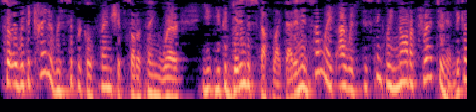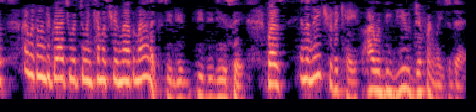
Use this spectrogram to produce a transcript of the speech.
So it was a kind of reciprocal friendship sort of thing where you, you could get into stuff like that. And in some ways, I was distinctly not a threat to him because I was an undergraduate doing chemistry and mathematics. Do, do, do, do you see? Whereas in the nature of the case, I would be viewed differently today.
